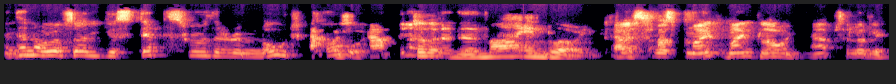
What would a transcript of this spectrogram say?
and then all of a sudden you step through the remote that code. absolutely mind blowing. That was, was mind mind blowing. Absolutely.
